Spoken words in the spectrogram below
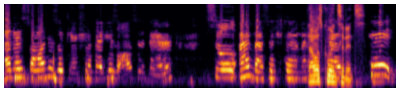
and I saw on his location that he's also there. So I messaged him. And That I was said, coincidence. Hey,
